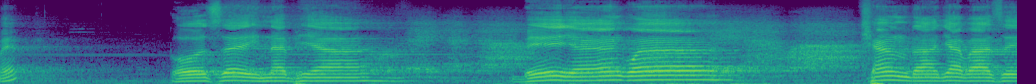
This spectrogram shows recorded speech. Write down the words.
မယ်ကိုယ်စိတ်နှဖျားဘေးရန်ကွယ်ချမ်းသာကြပါစေ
